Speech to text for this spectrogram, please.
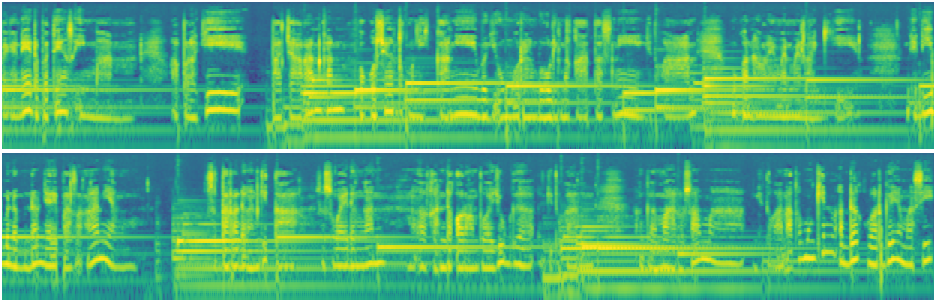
pengennya dapetnya yang seiman. Apalagi pacaran kan fokusnya untuk menikah nih bagi umur yang 25 ke atas nih gitu kan. Bukan hal yang main-main lagi. Jadi benar-benar nyari pasangan yang setara dengan kita sesuai dengan uh, kehendak orang tua juga gitu kan. Agama harus sama gitu kan. Atau mungkin ada keluarga yang masih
